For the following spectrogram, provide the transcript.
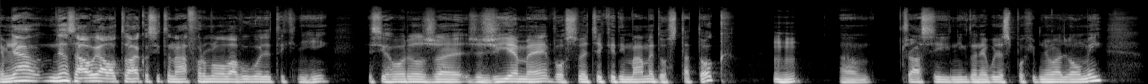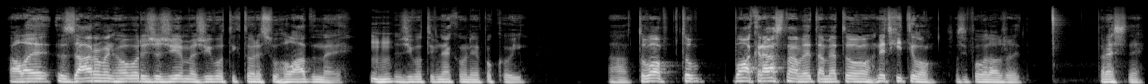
Mňa, mňa zaujalo to, ako si to naformuloval v úvode tej knihy, Ty si hovoril, že, že žijeme vo svete, kedy máme dostatok, mm-hmm. čo asi nikto nebude spochybňovať veľmi, ale zároveň hovorí, že žijeme životy, ktoré sú hladné, mm-hmm. životy v nejakom nepokoji. A to bola, to bola krásna veta, mňa to hneď chytilo. Som si povedal, že presne,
